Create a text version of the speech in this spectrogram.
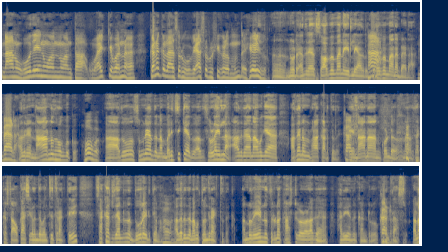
ನಾನು ಹೋದೇನು ಅನ್ನುವಂಥ ವಾಕ್ಯವನ್ನು ಕನಕದಾಸರು ವ್ಯಾಸ ಋಷಿಗಳ ಮುಂದೆ ಹೇಳಿದರು. ನೋಡ್ರಿ ಅಂದ್ರೆ ಸ್ವಾಭಿಮಾನ ಇರ್ಲಿ ಆದ್ರೆ ದುರಭಿಮಾನ ಬೇಡ. ಬೇಡ. ಅಂದ್ರೆ ನಾನು ಅನ್ನೋದು ಹೋಗ್ಬೇಕು. ಹೋಗ್ಬೇಕು ಅದು ಸುಮ್ಮನೆ ಅದು ನಮ್ಮ ಮರಿಚಿಕೆ ಅದು ಅದು ಸುಳ್ಳ ಇಲ್ಲ ಆದ್ರೆ ನಮಗೆ ಅದೇ ನಮ್ಗೆ ಬಹಳ ಕಾಡ್ತದೆ. ನಾನಾ ಅನ್ಕೊಂಡು ನಾವು ಸಾಕಷ್ಟು ಅವಕಾಶಗಳಿಂದ ವಂಚಿತರಾಗ್ತೀವಿ ಸಾಕಷ್ಟು ಜನರನ್ನ ದೂರ ಇಡ್ತೀವಿ ನಾವು. ಅದರಿಂದ ನಮಗೆ ತೊಂದರೆ ಆಗ್ತದೆ. ಅನ್ನೂರೇನು ತೃಣ ಕಾಷ್ಟಗಳೊಳಗ ಹರಿಯನ್ನು ಕಂಡ್ರು ಕನಕದಾಸರು ಅಲ್ಲ?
